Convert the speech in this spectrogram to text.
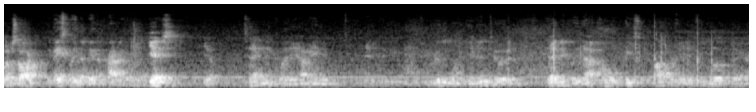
I'm sorry? They Basically, they'll be in a private road. Yes. Yeah. Technically, I mean, if if you, if you really want to get into it, technically, that whole piece of property, if you look there,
